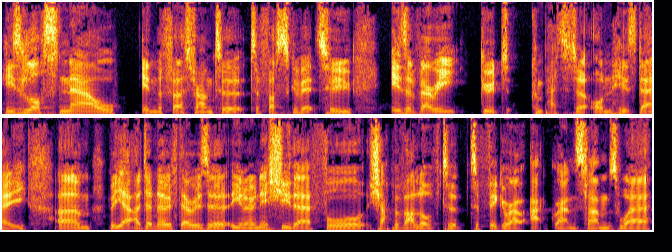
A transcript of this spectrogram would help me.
He's lost now in the first round to, to Fucsovics, who is a very good competitor on his day. Um, but yeah, I don't know if there is a you know an issue there for Shapovalov to to figure out at Grand Slams where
